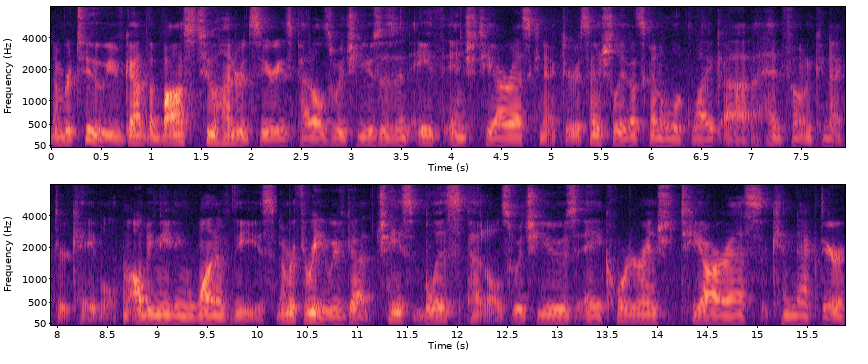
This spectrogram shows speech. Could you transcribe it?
Number two, you've got the Boss 200 series pedals, which uses an 8th inch TRS connector. Essentially, that's going to look like a headphone connector cable. I'll be needing one of these. Number three, we've got Chase Bliss pedals, which use use a quarter inch TRS connector.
